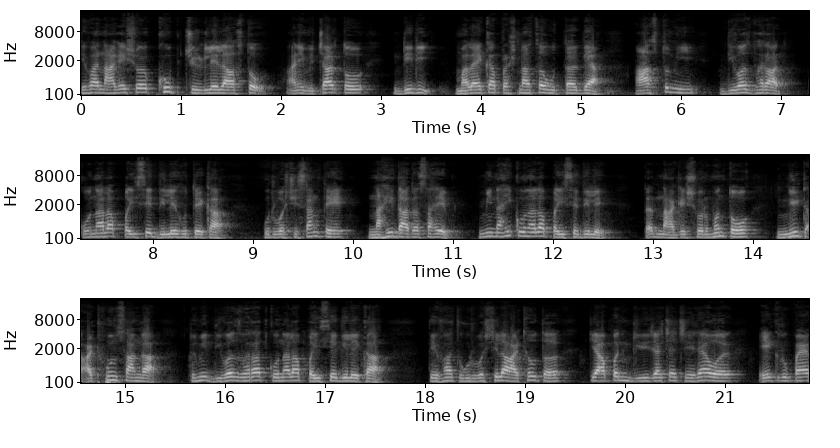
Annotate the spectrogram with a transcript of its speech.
तेव्हा नागेश्वर खूप चिडलेला असतो आणि विचारतो दीदी मला एका प्रश्नाचं उत्तर द्या. आज तुम्ही दिवसभरात कोणाला पैसे दिले होते का? उर्वशी सांगते नाही दादासाहेब मी नाही कोणाला पैसे दिले. तर नागेश्वर म्हणतो नीट आठवून सांगा तुम्ही दिवसभरात कोणाला पैसे दिले का? तेव्हा उर्वशीला आठवतं की आपण गिरिजाच्या चेहऱ्यावर एक रुपया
